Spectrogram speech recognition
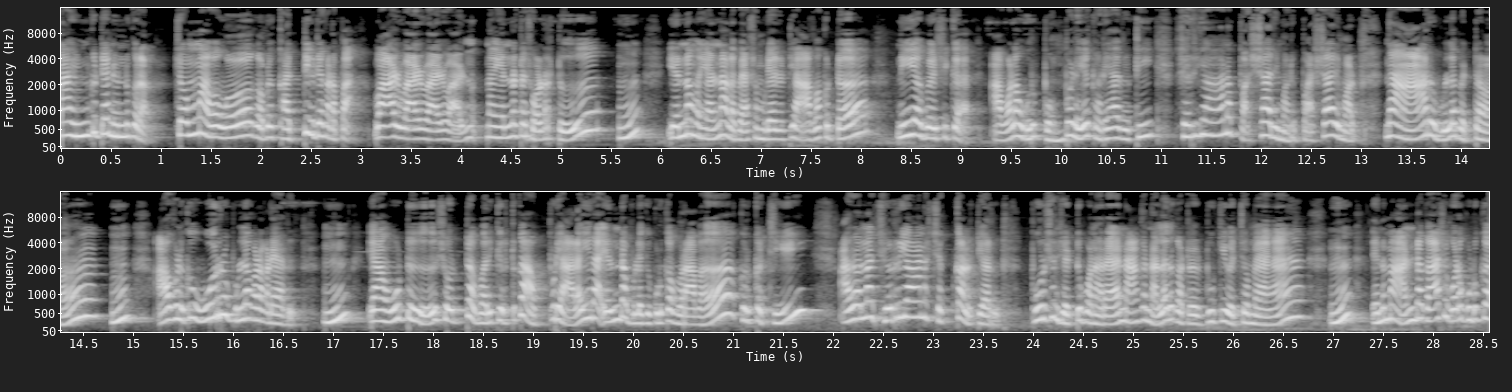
நான் இங்கிட்டே நின்றுக்குறேன் சும்மா அவள் ஓ அப்படியே கத்திக்கிட்டே கிடப்பா. வாழ் வாழ் வாழ் வாழ்னு நான் என்னட்ட சொல்கிறட்டு ம் என்னம்மா என்னால் பேச முடியாது. அவகிட்ட நீயே பேசிக்க. அவளை ஒரு பொம்பளையே கிடையாது டி. சரியான பஷாரி மாடு பஷாரி மாடு. நான் ஆறு புள்ள பெட்டேன் ம்? அவளுக்கு ஒரு புள்ள கூட கிடையாது. ம்? என் வீட்டு சொட்டை பறிக்கிறதுக்கு அப்படி அலையிறா. எந்த பிள்ளைக்கு கொடுக்க போறாவ குறுக்கச்சி அதெல்லாம் சரியான செக்காலட்டியாரு. புருஷன் செட்டு போனார நாங்கள் நல்லது கட்ட தூக்கி வச்சோமே. ம்? என்னம்மா அந்த காசு கூட கொடுக்க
